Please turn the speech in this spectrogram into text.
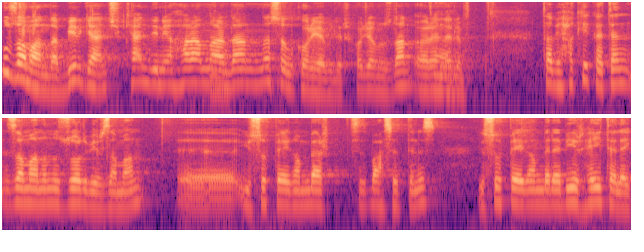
Bu zamanda bir genç kendini haramlardan nasıl koruyabilir? Hocamızdan öğrenelim. Tabi hakikaten zamanımız zor bir zaman. Ee, Yusuf peygamber siz bahsettiniz. Yusuf peygambere bir heytelek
